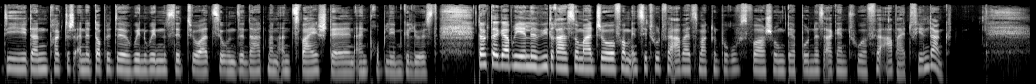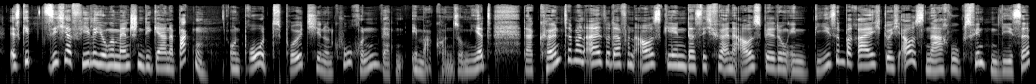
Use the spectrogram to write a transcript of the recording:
die dann praktisch eine doppelte Win-Win-Situation sind. Da hat man an zwei Stellen ein Problem gelöst. Dr. Gabriele Vidra Somaggio vom Institut für Arbeitsmarkt und Berufsforschung der Bundesagentur für Arbeit. Vielen Dank. Es gibt sicher viele junge Menschen, die gerne backen und Brot, Brötchen und Kuchen werden immer konsumiert. Da könnte man also davon ausgehen, dass sich für eine Ausbildung in diesem Bereich durchaus Nachwuchs finden ließe.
